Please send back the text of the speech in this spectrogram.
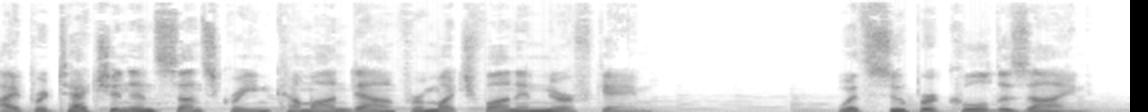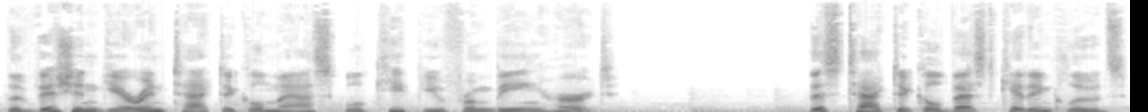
Eye protection and sunscreen come on down for much fun in Nerf game. With super cool design, the Vision Gear and Tactical Mask will keep you from being hurt. This tactical vest kit includes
